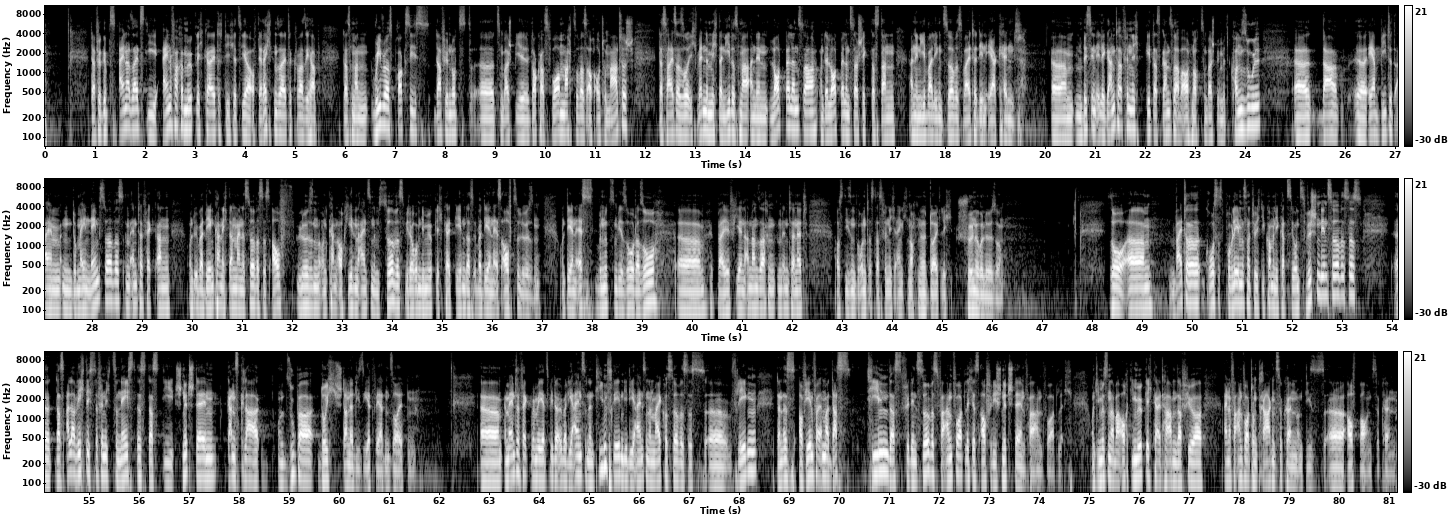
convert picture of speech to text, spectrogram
Dafür gibt es einerseits die einfache Möglichkeit, die ich jetzt hier auf der rechten Seite quasi habe, dass man Reverse Proxies dafür nutzt. Äh, zum Beispiel Docker Swarm macht sowas auch automatisch. Das heißt also, ich wende mich dann jedes Mal an den Load Balancer und der Load Balancer schickt das dann an den jeweiligen Service weiter, den er kennt. Ähm, ein bisschen eleganter, finde ich, geht das Ganze aber auch noch zum Beispiel mit Consul. Äh, da äh, er bietet einem einen Domain Name Service im Endeffekt an und über den kann ich dann meine Services auflösen und kann auch jeden einzelnen Service wiederum die Möglichkeit geben, das über DNS aufzulösen. Und DNS benutzen wir so oder so äh, bei vielen anderen Sachen im Internet. Aus diesem Grund ist das, finde ich, eigentlich noch eine deutlich schönere Lösung. So, ähm, ein weiteres großes Problem ist natürlich die Kommunikation zwischen den Services. Äh, das Allerwichtigste finde ich zunächst ist, dass die Schnittstellen ganz klar und super durchstandardisiert werden sollten. Äh, Im Endeffekt, wenn wir jetzt wieder über die einzelnen Teams reden, die die einzelnen Microservices äh, pflegen, dann ist auf jeden Fall immer das Team, das für den Service verantwortlich ist, auch für die Schnittstellen verantwortlich. Und die müssen aber auch die Möglichkeit haben, dafür eine Verantwortung tragen zu können und dieses äh, aufbauen zu können.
